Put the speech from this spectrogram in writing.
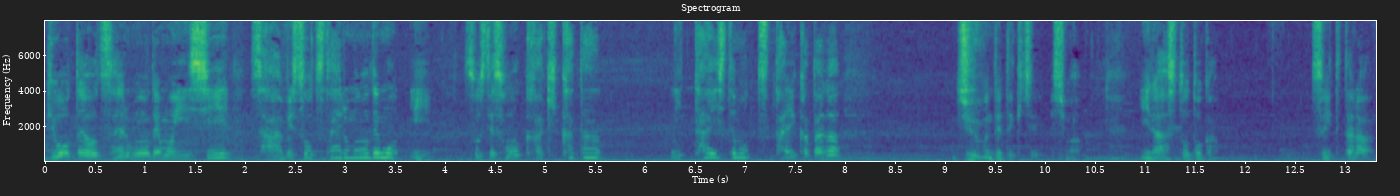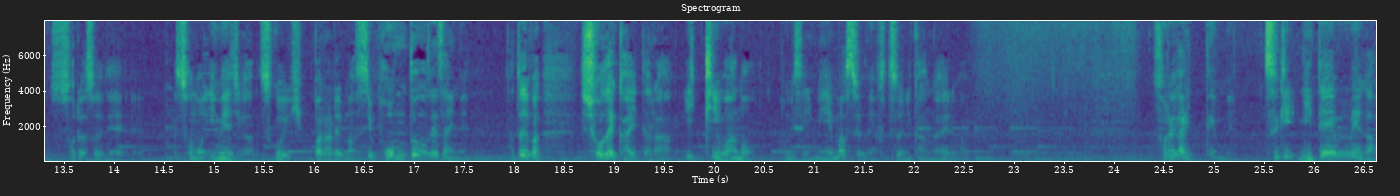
業態を伝えるものでもいいしサービスを伝えるものでもいい。そしてその書き方に対しても伝え方が十分出てきてしまう。イラストとかついてたらそれはそれでそのイメージがすごい引っ張られますしフォントのデザインね。例えば書で書いたら一気に和のお店に見えますよね。普通に考えれば。それが1点目。次2点目が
